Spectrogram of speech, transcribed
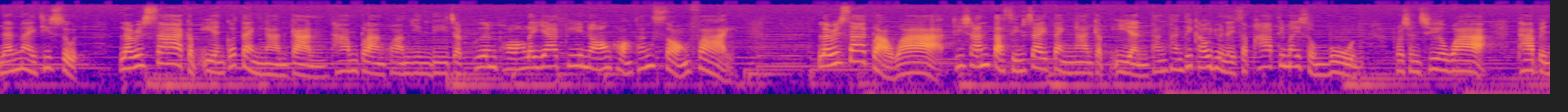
และในที่สุดลาริซากับเอียนก็แต่งงานกัน ท่ามกลางความยินดีจากเพื่อนพ้องและญาติพี่น้องของทั้งสองฝ่ายลาริซากล่าวว่าที่ฉันตัดสินใจแต่งงานกับเอียน ทั้งๆทที่เขาอยู่ในสภาพที่ไม่สมบูรณ์ เพราะฉันเชื่อว่าถ้าเป็น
